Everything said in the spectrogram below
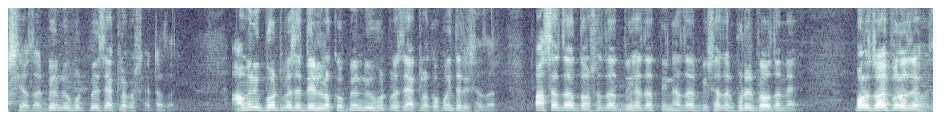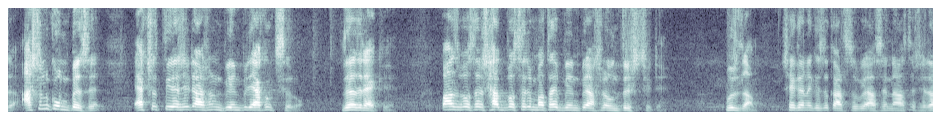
আশি হাজার, বিএনপি ভোট পেয়েছে এক লক্ষ ষাট হাজার লীগ ভোট পেয়েছে দেড় লক্ষ, বিএনপি ভোট পেয়েছে এক লক্ষ পঁয়তাল্লিশ হাজার, পাঁচ হাজার, দশ হাজার, দুই হাজার, তিন হাজার, বিশ হাজার ভোটের ব্যবধানে বড় জয় পরাজয় হয়েছে। আসন কম পেয়েছে, একশো তিরাশিটা আসন বিএনপির একক ছিল দু হাজার একে। পাঁচ বছর, সাত বছরের মাথায় বিএনপি আসলে উনত্রিশ সিটে, বুঝলাম। সেখানে কিছু কারচুপি আসে না আসে সেটা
